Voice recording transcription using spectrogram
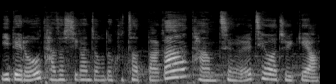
이대로 5시간 정도 굳혔다가 다음 층을 채워줄게요.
